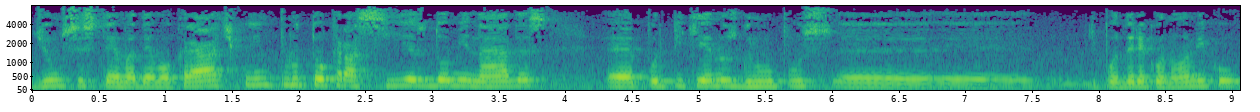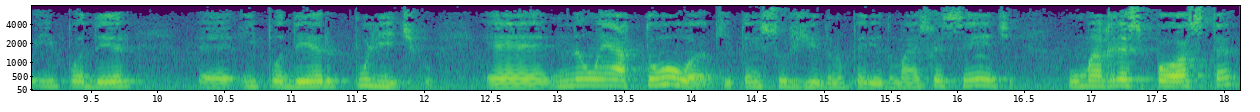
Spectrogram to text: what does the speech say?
de um sistema democrático em plutocracias dominadas é, por pequenos grupos é, é, de poder econômico e poder, e poder político. Não é à toa que tem surgido no período mais recente uma resposta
